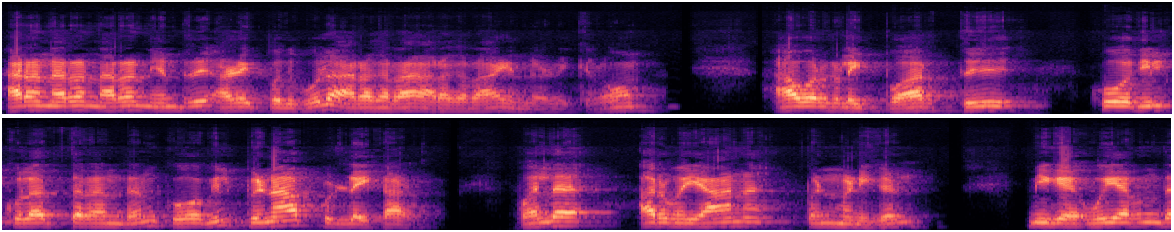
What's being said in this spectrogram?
அரண் அரண் அரண் என்று அழைப்பது போல அரகரா அரகரா என்று அழைக்கிறோம். அவர்களை பார்த்து கோதில் குலத்திறந்தன் கோவில் பிணா பிள்ளைகள். பல அருமையான பெண்மணிகள் மிக உயர்ந்த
